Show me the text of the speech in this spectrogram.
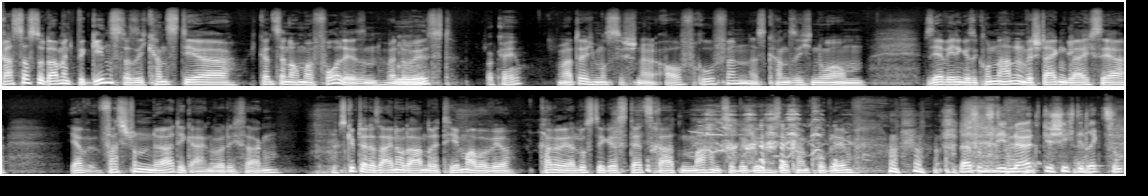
Krass, dass du damit beginnst. Also ich kann es dir, ich kann es dir nochmal vorlesen, wenn mhm. du willst. Okay. Warte, ich muss sie schnell aufrufen. Es kann sich nur um sehr wenige Sekunden handeln. Wir steigen gleich sehr, ja, fast schon nerdig ein, würde ich sagen. Es gibt ja das eine oder andere Thema, aber wir können ja lustige Stats-Raten machen zu Beginn, ist ja kein Problem. Lass uns die Nerd-Geschichte direkt zum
